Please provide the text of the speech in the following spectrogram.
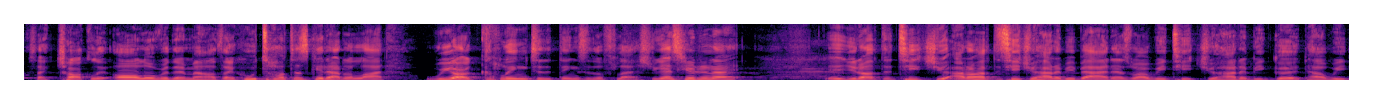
It's like chocolate all over their mouth. Like, who taught this kid how to lie? We are cling to the things of the flesh. You guys here tonight? Eh, you don't have to teach you, I don't have to teach you how to be bad. That's why we teach you how to be good, how we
